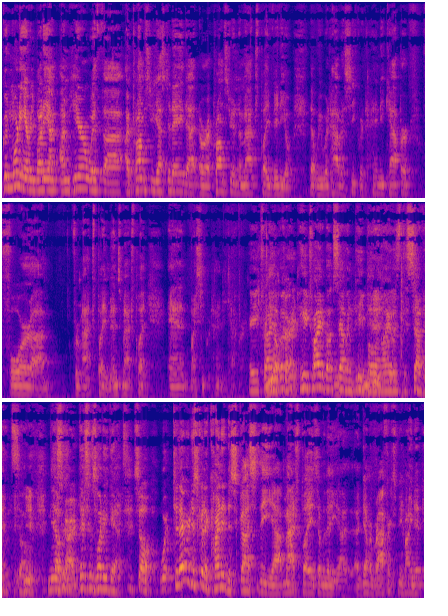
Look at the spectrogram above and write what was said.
Good morning, everybody. I'm, I'm here with, uh, I promised you yesterday that, or I promised you in the match play video that we would have a secret handicapper for, um, for match play, men's match play, and my secret handicapper. He tried, about, he tried about seven people, and I was the seventh. So Neil this, is, Card. this is what he gets. So we're, today we're just going to kind of discuss the uh, match play, some of the uh, uh, demographics behind it,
